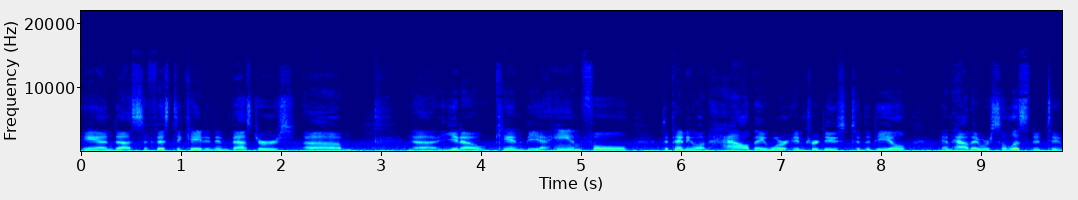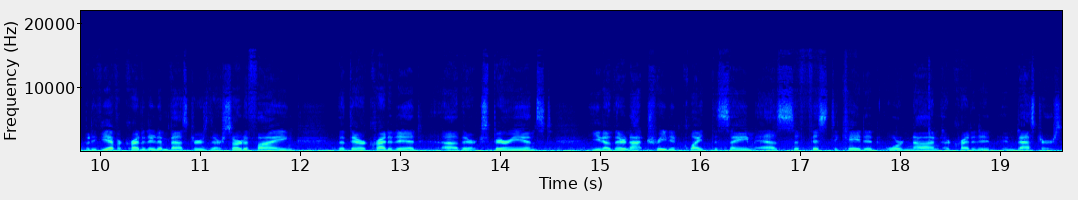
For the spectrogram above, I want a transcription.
and uh, sophisticated investors, um, uh, you know, can be a handful depending on how they were introduced to the deal and how they were solicited to. But if you have accredited investors, they're certifying that they're accredited, uh, they're experienced, you know, they're not treated quite the same as sophisticated or non accredited investors.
